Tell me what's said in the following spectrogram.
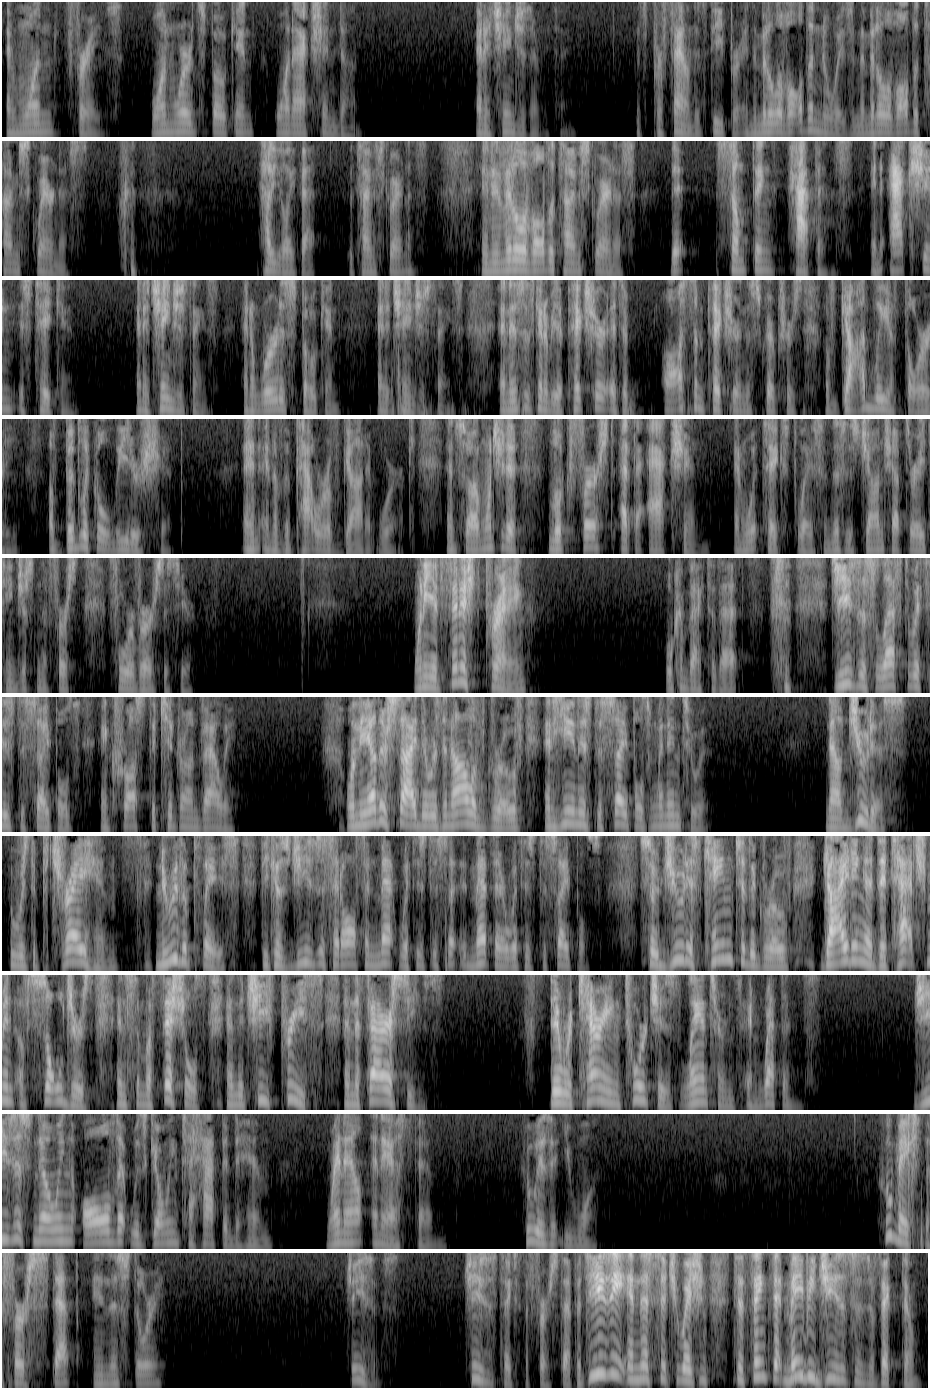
and one phrase. One word spoken, one action done. And it changes everything. It's profound, it's deeper. In the middle of all the noise, in the middle of all the Times Squareness. How do you like that? The Times Squareness? In the middle of all the Times Squareness, that something happens, an action is taken, and it changes things. And a word is spoken, and it changes things. And this is going to be a picture. It's a awesome picture in the scriptures of godly authority, of biblical leadership, and, and of the power of God at work. And so I want you to look first at the action and what takes place. And this is John chapter 18, just in the first four verses here. When he had finished praying, we'll come back to that. Jesus left with his disciples and crossed the Kidron Valley. On the other side, there was an olive grove, and he and his disciples went into it. Now, Judas, who was to betray him, knew the place because Jesus had often met, with his, met there with his disciples. So Judas came to the grove, guiding a detachment of soldiers and some officials and the chief priests and the Pharisees. They were carrying torches, lanterns, and weapons. Jesus, knowing all that was going to happen to him, went out and asked them, Who is it you want? Who makes the first step in this story? Jesus. Jesus takes the first step. It's easy in this situation to think that maybe Jesus is a victim.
